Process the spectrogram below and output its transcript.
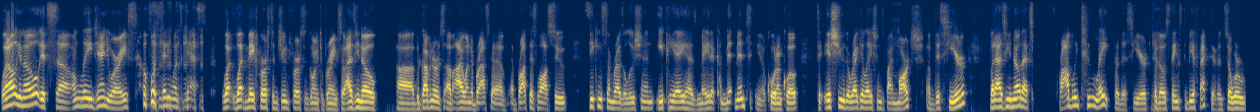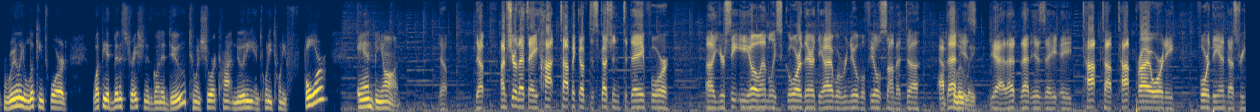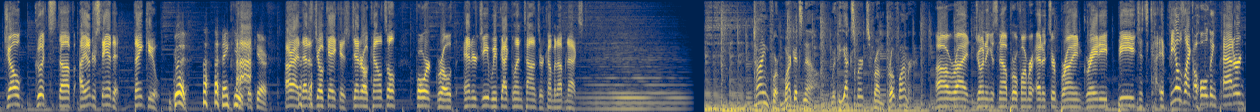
Well, you know, it's uh, only January, so it's anyone's guess what, what May 1st and June 1st is going to bring. So, as you know, uh, the governors of Iowa and Nebraska have, have brought this lawsuit seeking some resolution. EPA has made a commitment, you know, quote unquote, to issue the regulations by March of this year. But as you know, that's probably too late for this year for those things to be effective. And so we're really looking toward what the administration is going to do to ensure continuity in 2024 and beyond. Yep. Yep. I'm sure that's a hot topic of discussion today for uh, your CEO, Emily Skor, there at the Iowa Renewable Fuel Summit. Uh, Absolutely. That is, yeah, that, that is a, a top, top, top priority for the industry. Joe, good stuff. I understand it. Thank you. Good. Thank you. Take care. All right, that is Joe Kakesh, General Counsel for Growth Energy. We've got Glynn Tonsor coming up next. Time for Markets Now with the experts from Pro Farmer. All right, joining us now, Pro Farmer editor Brian Grete. Beej, it feels like a holding pattern,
